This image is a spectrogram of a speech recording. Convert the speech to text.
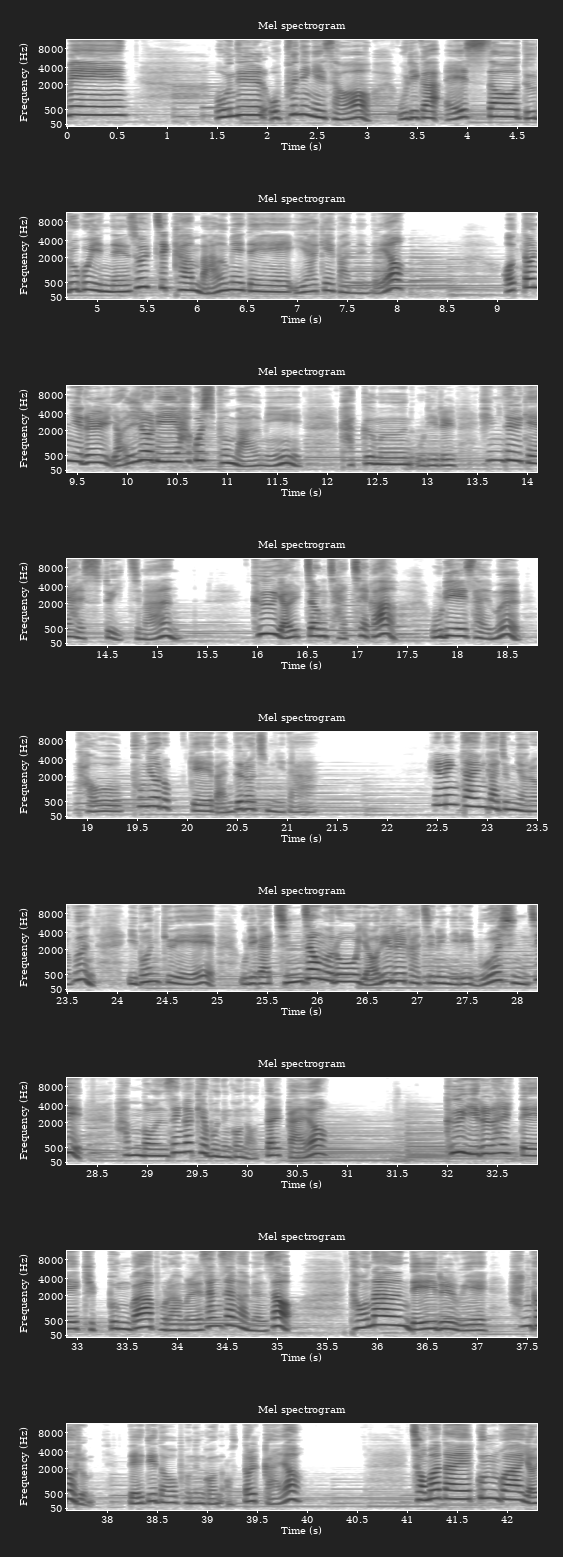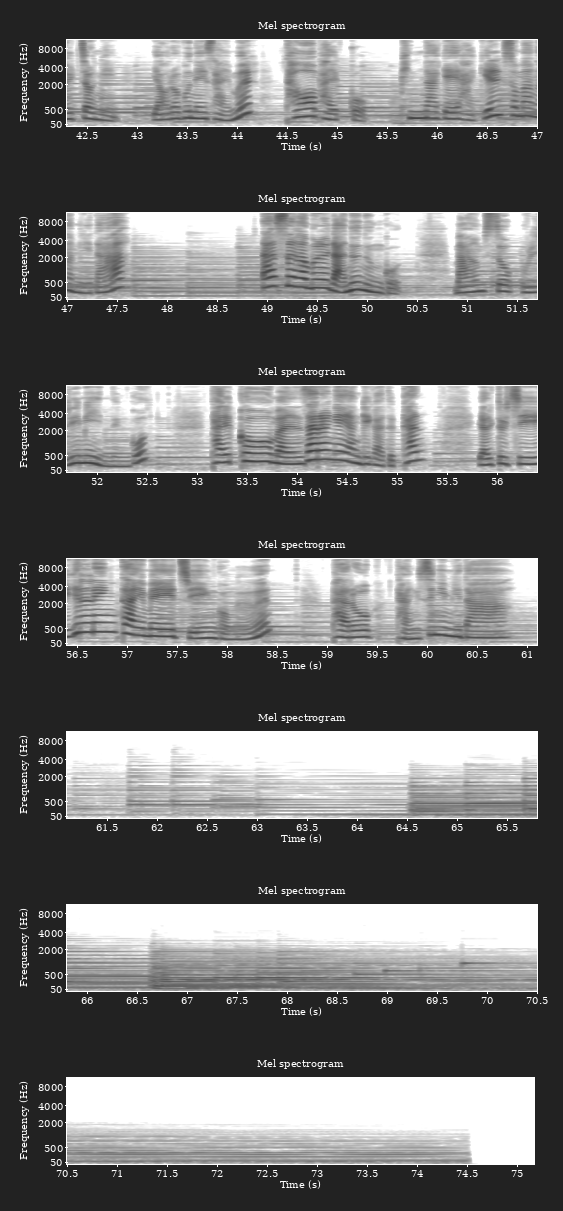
아멘. 오늘 오프닝에서 우리가 애써 누르고 있는 솔직한 마음에 대해 이야기해 봤는데요. 어떤 일을 열렬히 하고 싶은 마음이 가끔은 우리를 힘들게 할 수도 있지만 그 열정 자체가 우리의 삶을 더욱 풍요롭게 만들어줍니다. 힐링타임 가족 여러분, 이번 기회에 우리가 진정으로 열의를 가지는 일이 무엇인지 한번 생각해 보는 건 어떨까요? 그 일을 할 때의 기쁨과 보람을 상상하면서 더 나은 내일을 위해 한 걸음 내딛어 보는 건 어떨까요? 저마다의 꿈과 열정이 여러분의 삶을 더 밝고 빛나게 하길 소망합니다. 따스함을 나누는 곳, 마음속 울림이 있는 곳, 달콤한 사랑의 향기 가득한 12시 힐링 타임의 주인공은 바로 당신입니다.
